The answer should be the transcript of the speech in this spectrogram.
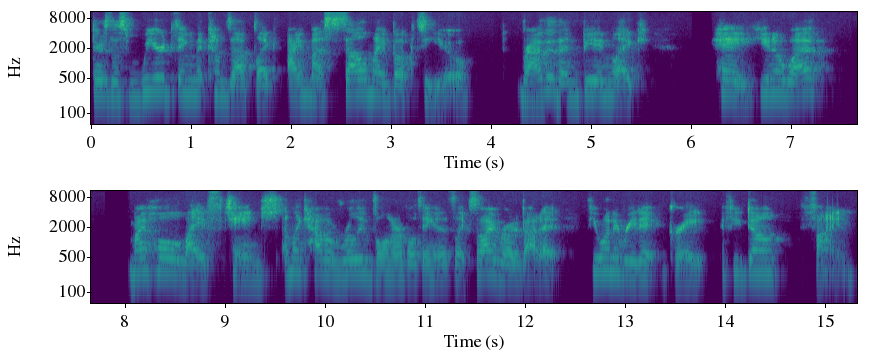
there's this weird thing that comes up like I must sell my book to you rather than mm-hmm. being like, hey, you know what? My whole life changed and like have a really vulnerable thing. And it's like, so I wrote about it. If you want to read it, great. If you don't, fine.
